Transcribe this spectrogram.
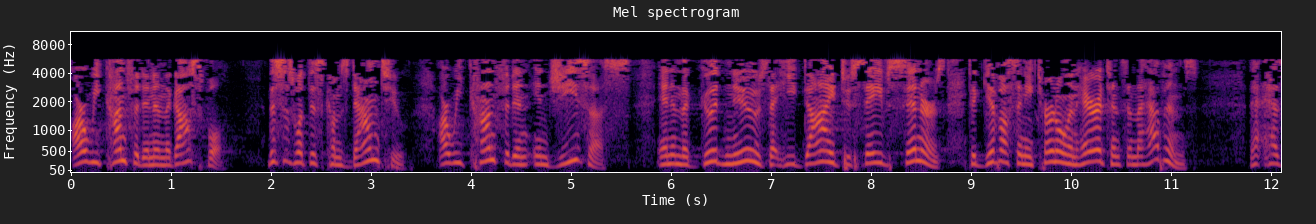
are we confident in the gospel? This is what this comes down to. Are we confident in Jesus and in the good news that he died to save sinners, to give us an eternal inheritance in the heavens? That has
